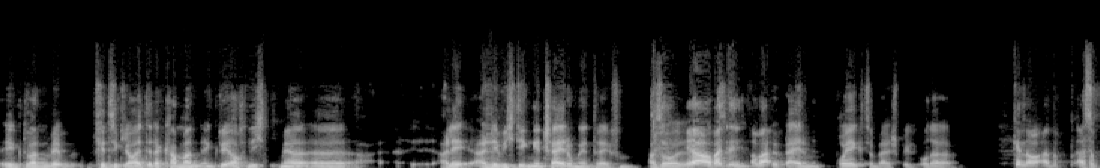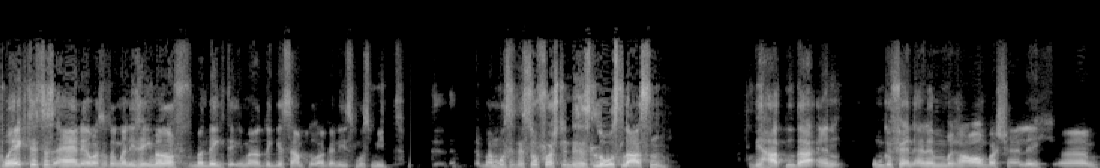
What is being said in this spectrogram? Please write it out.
irgendwann 40 Leute, da kann man irgendwie auch nicht mehr äh, alle, alle wichtigen Entscheidungen treffen. Also ja, aber, die, aber bei einem Projekt zum Beispiel oder Genau, also Projekt ist das eine, aber man ist ja immer noch, man denkt ja immer den gesamten Organismus mit. Man muss sich das so vorstellen, dieses Loslassen. Wir hatten da ein, ungefähr in einem Raum wahrscheinlich ähm,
